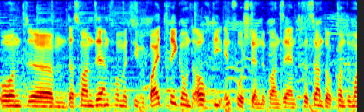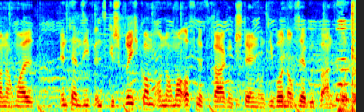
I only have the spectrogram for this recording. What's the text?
und ähm, das waren sehr informative Beiträge und auch die Infostände waren sehr interessant. Da konnte man nochmal intensiv ins Gespräch kommen und nochmal offene Fragen stellen und die wurden auch sehr gut beantwortet.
